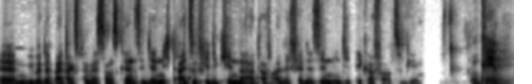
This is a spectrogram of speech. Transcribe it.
ähm, über der Beitragsbemessungsgrenze, der nicht allzu viele Kinder hat, auf alle Fälle Sinn, in die PKV zu gehen. Okay,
